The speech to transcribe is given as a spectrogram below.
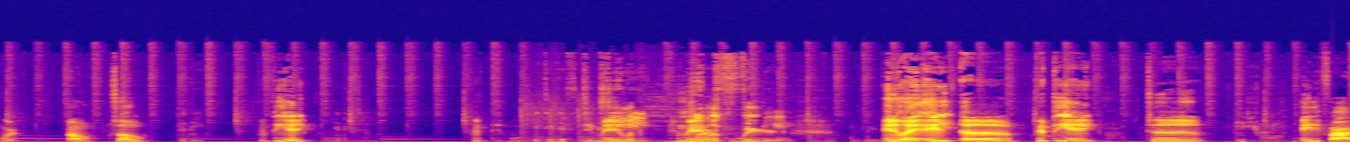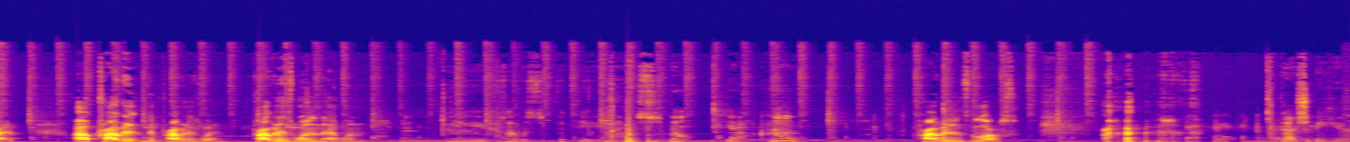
Where? Oh, so 58. 58? I think so. 50, It's either 68 you made it look, you made it or look weird. 58. Anyway, eight, uh, 58 to 85. 85. Uh, Providence, the Providence one? Providence won that one. Yeah, because I was 58 and I was. no. Yeah. No. Providence lost. That should be here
